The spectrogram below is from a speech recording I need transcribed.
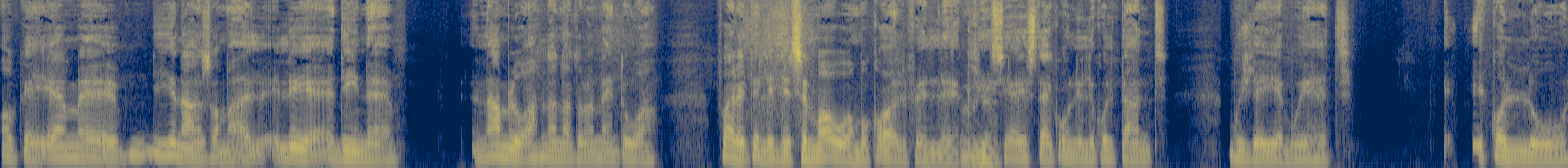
ok, jina insomma li din eh, namlu aħna naturalment huwa farit li nisimgħuhom ukoll fil-knisja mhm. jista' jkun li kultant mhux dejjem wieħed ikollu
